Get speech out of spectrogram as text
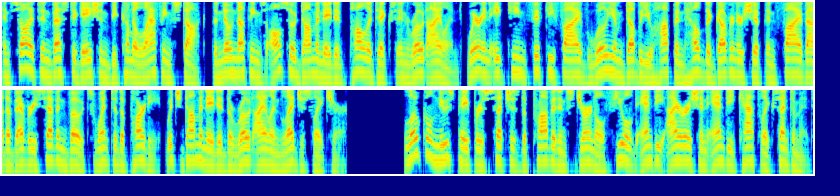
and saw its investigation become a laughing stock. The Know Nothings also dominated politics in Rhode Island, where in 1855 William W. Hoppin held the governorship and five out of every seven votes went to the party, which dominated the Rhode Island legislature. Local newspapers such as the Providence Journal fueled anti-Irish and anti-Catholic sentiment.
